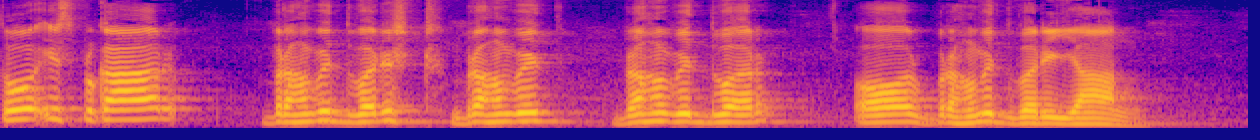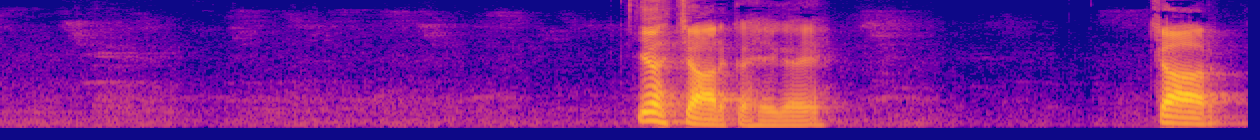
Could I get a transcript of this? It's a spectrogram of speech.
तो इस प्रकार ब्रह्मविद वरिष्ठ, ब्रह्मविद, ब्रह्मविद्वर और ब्रह्मविद वरियान यह चार कहे गए। चार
